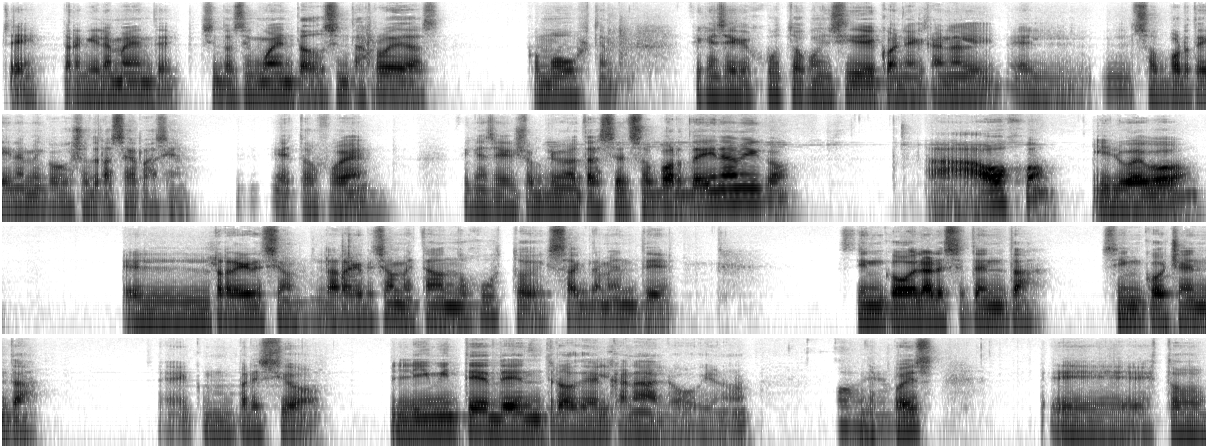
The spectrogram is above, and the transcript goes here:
Sí, tranquilamente. 150, 200 ruedas, como gusten. Fíjense que justo coincide con el canal, el, soporte dinámico que yo tracé recién. Esto fue, fíjense que yo primero tracé el soporte dinámico a ojo y luego el regresión. La regresión me está dando justo exactamente 5 dólares 70, 5.80 eh, como precio límite dentro del canal, obvio, ¿no? Después eh, esto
